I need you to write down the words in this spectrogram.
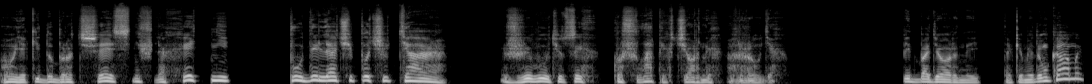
О, які доброчесні, шляхетні, пуделячі почуття живуть у цих кошлатих чорних грудях. Підбадьорений такими думками,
